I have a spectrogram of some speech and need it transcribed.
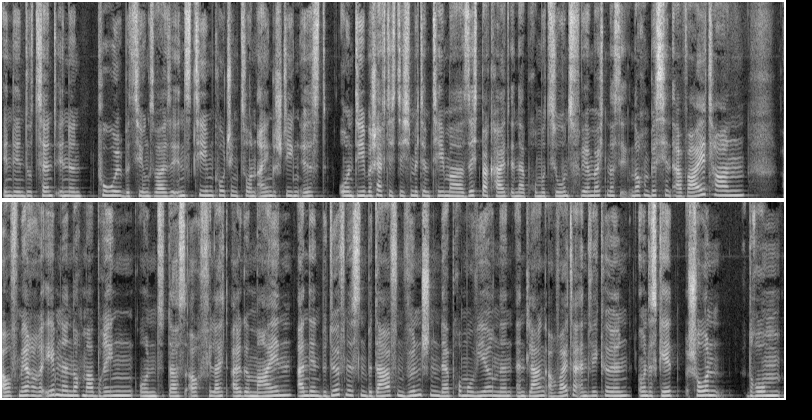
in den DozentInnenpool beziehungsweise ins Team Coaching Zone eingestiegen ist. Und die beschäftigt sich mit dem Thema Sichtbarkeit in der Promotions. Wir möchten das noch ein bisschen erweitern, auf mehrere Ebenen nochmal bringen und das auch vielleicht allgemein an den Bedürfnissen, Bedarfen, Wünschen der Promovierenden entlang auch weiterentwickeln. Und es geht schon drum,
